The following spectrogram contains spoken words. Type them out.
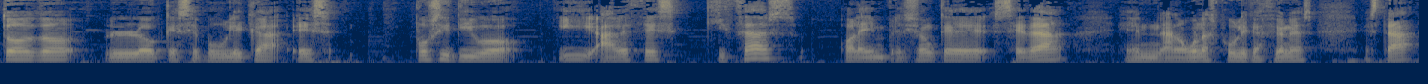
todo lo que se publica es positivo y a veces quizás, o la impresión que se da en algunas publicaciones, está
